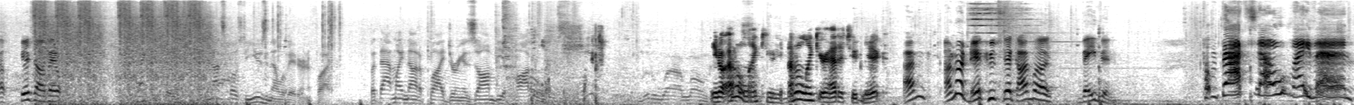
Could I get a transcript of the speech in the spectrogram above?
Oh, here's the elevator. You're not supposed to use an elevator in a fire. But that might not apply during a zombie apocalypse. You know, I don't like you. I don't like your attitude, Nick. I'm I'm not Nick. Who's Nick? I'm a Raven. From That's So Raven.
